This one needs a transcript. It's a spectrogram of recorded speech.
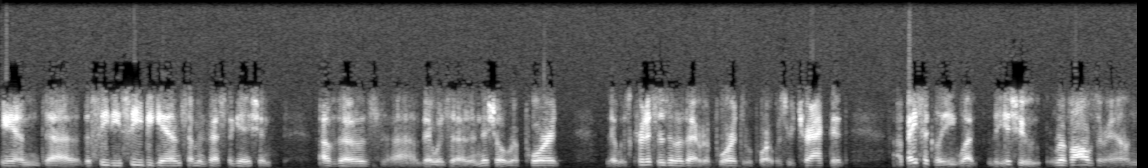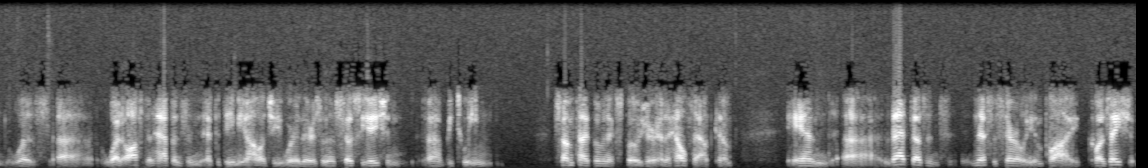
and uh, the CDC began some investigation of those. Uh, there was an initial report. There was criticism of that report. The report was retracted. Uh, basically, what the issue revolves around was uh, what often happens in epidemiology, where there's an association uh, between some type of an exposure and a health outcome. And uh, that doesn't necessarily imply causation.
